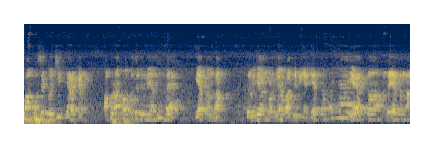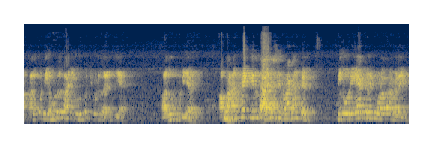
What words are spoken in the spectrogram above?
பம்பு செட் வச்சு இறக்கணும். அப்பெல்லாம் பம்பு செட் கிடையாது. இந்த ஏத்தம் தான். இந்த விஜயகாந்த் படத்துல பார்த்துருப்பீங்க. ஏத்தம் ஐயா ஏத்தம். அந்த ஏத்தம் தான். அதை கொண்டு எவ்வளவு தான் நீங்க உற்பத்தி பண்றது அரிசிய? அதுவும் முடியாது. அப்ப அன்னைக்கு இருந்த அரிசி ரகங்கள் நீங்க ஒரு ஏக்கருக்கு உலகம் விளையும்?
